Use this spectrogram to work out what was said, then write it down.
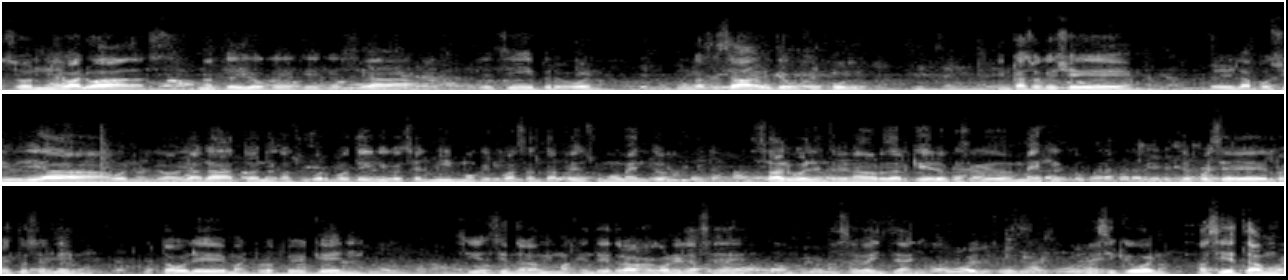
son evaluadas. No te digo que, sea que sí, pero bueno, nunca se sabe, ¿viste? Es el fútbol. En caso que llegue eh, la posibilidad, bueno, lo hablará Tony con su cuerpo técnico, es el mismo que fue a Santa Fe en su momento, salvo el entrenador de arqueros que se quedó en México. Después eh, el resto es el mismo. Gustavo Lema, el profe Kenny, siguen siendo la misma gente que trabaja con él hace, hace 20 años. Así que bueno, así estamos.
